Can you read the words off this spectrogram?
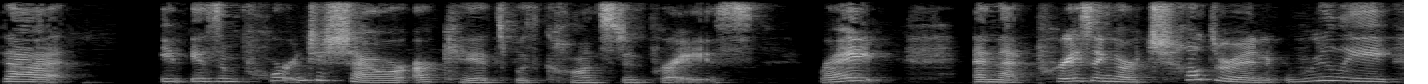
that it is important to shower our kids with constant praise, right? And that praising our children really,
